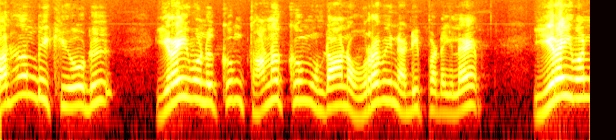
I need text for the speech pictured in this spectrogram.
தன்னம்பிக்கையோடு இறைவனுக்கும் தனக்கும் உண்டான உறவின் அடிப்படையில் இறைவன்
